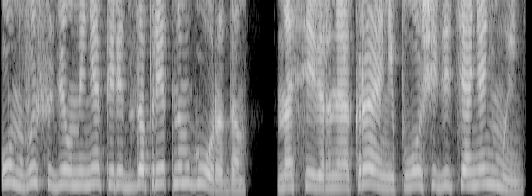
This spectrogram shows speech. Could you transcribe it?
Он высадил меня перед запретным городом, на северной окраине площади Тяньаньмынь.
